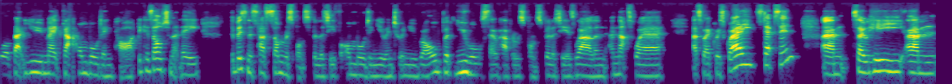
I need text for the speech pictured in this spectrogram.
sure that you make that onboarding part because ultimately the business has some responsibility for onboarding you into a new role, but you also have a responsibility as well. And, and that's where that's where Chris Gray steps in. Um, so he um,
